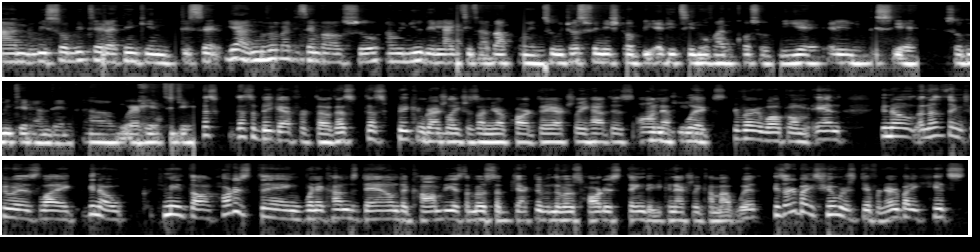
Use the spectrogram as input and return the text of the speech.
and we submitted i think in december yeah november december also and we knew they liked it at that point. So we just finished up the editing over the course of the year early this year submitted and then um, we're here today. That's that's a big effort though. That's that's big congratulations on your part. They actually had this on Thank netflix. You. you're very welcome. And you know another thing too is like you know to me the hardest thing when it comes down to comedy is the most subjective and the most hardest thing that you can actually come up with because everybody's humor is different everybody hits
